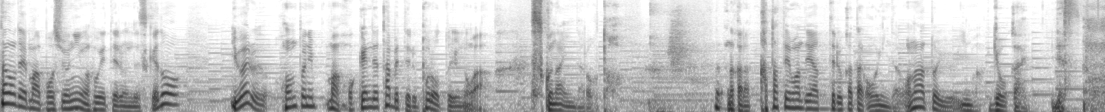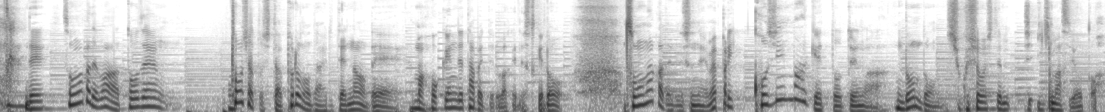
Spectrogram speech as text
なのでまあ募集人は増えてるんですけどいわゆる本当にまあ保険で食べてるプロというのは少ないんだろうと。だから片手間でやってる方が多いんだろうなという今業界です。でその中でまあ当然当社としてはプロの代理店なので、まあ、保険で食べてるわけですけどその中でですねやっぱり個人マーケットっていうのはどんどん縮小していきますよと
